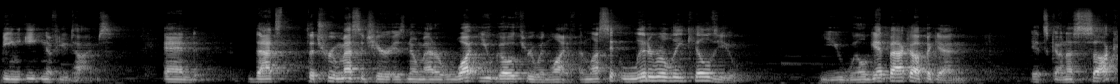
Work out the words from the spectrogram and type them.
being eaten a few times, and that's the true message here is no matter what you go through in life, unless it literally kills you, you will get back up again. It's gonna suck,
